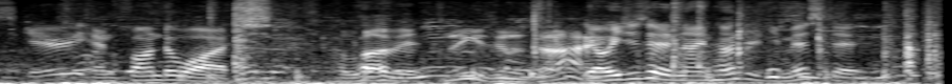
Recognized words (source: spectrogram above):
scary and fun to watch. I love it. I think he's gonna die. Yo, he just hit a 900. You missed it.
